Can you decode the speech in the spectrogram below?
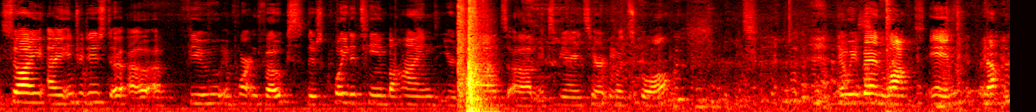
so I, I introduced a, a, a, few important folks. There's quite a team behind your child's um, experience here at Foote School. and we've been locked in. No.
